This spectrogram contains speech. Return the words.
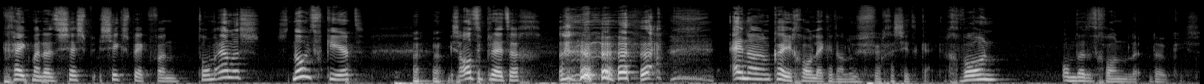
Kijk maar naar de sixpack van Tom Ellis. Is nooit verkeerd. Is altijd prettig. en dan kan je gewoon lekker naar Lucifer gaan zitten kijken. Gewoon omdat het gewoon le- leuk is.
